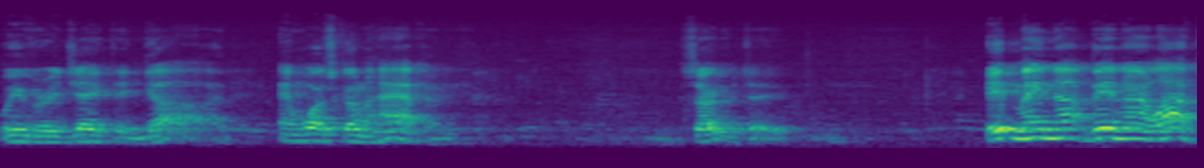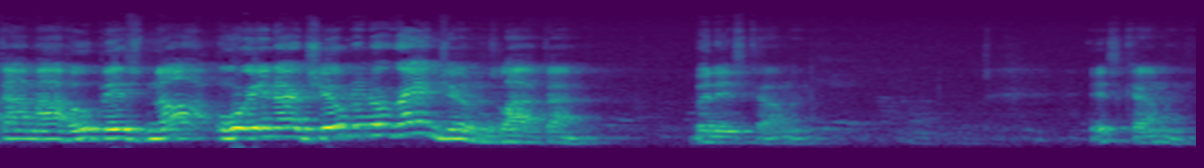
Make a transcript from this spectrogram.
We've rejected God. And what's going to happen? Servitude. It may not be in our lifetime, I hope it's not, or in our children or grandchildren's lifetime. But it's coming. It's coming.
